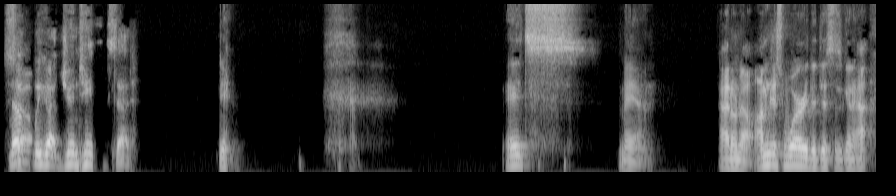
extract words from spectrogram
So nope, we got Juneteenth instead. Yeah, it's man. I don't know. I'm just worried that this is going to happen.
